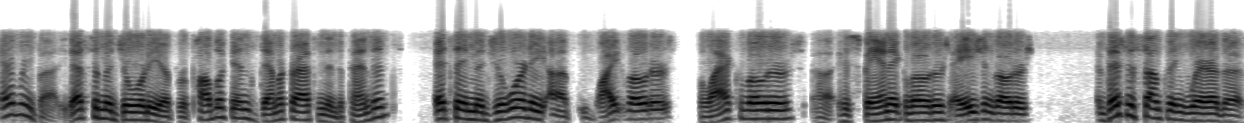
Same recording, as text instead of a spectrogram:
everybody. That's the majority of Republicans, Democrats, and independents. It's a majority of white voters, black voters, uh, Hispanic voters, Asian voters. This is something where the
